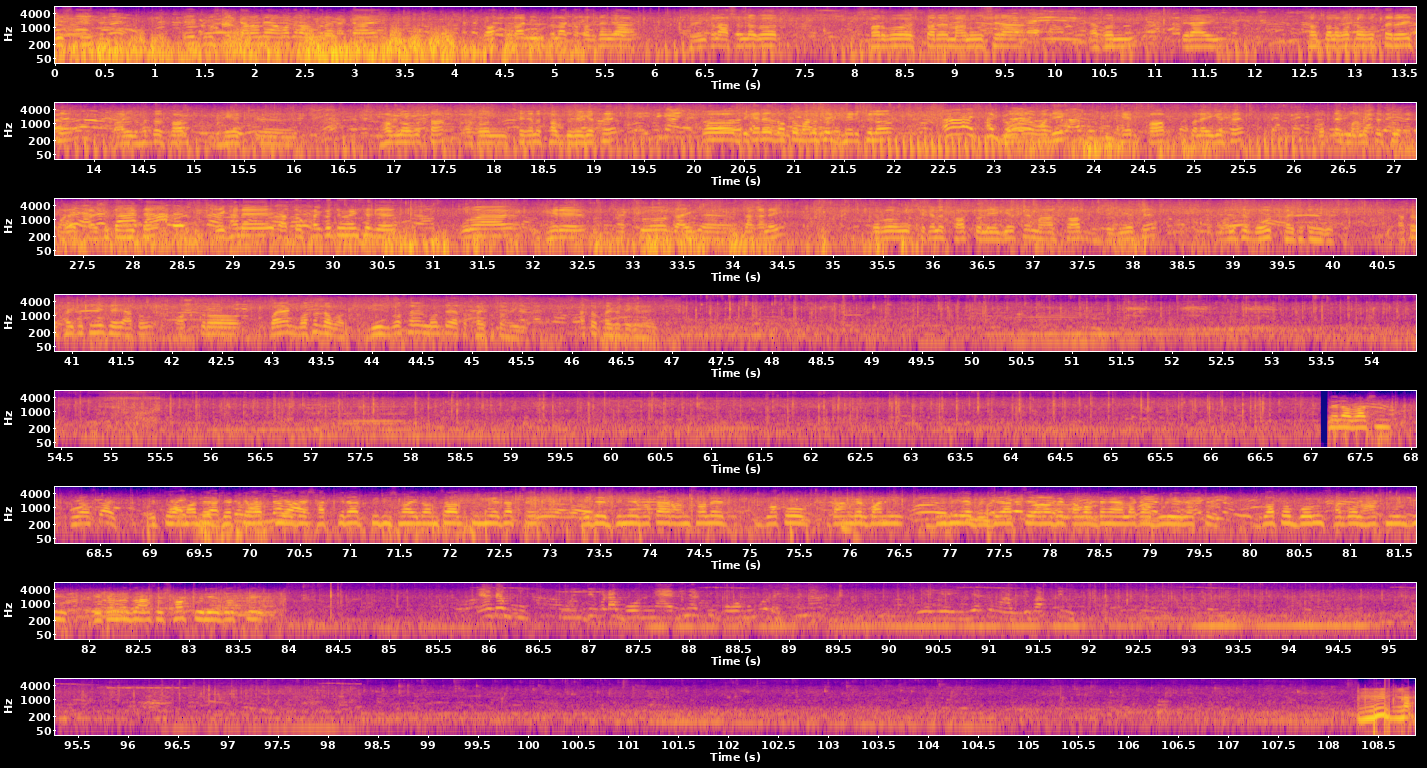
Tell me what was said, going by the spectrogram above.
বৃষ্টি। এই বৃষ্টির কারণে আমাদের অন্তর এলাকায় রথখোলা নিমখোলা কাপাসডাঙ্গা হরিণখোলা আসননগর সর্বস্তরের মানুষেরা এখন প্রায় সব দলবদ্ধ অবস্থায় রয়েছে। বাড়ি ঘর সব ভেঙে ভগ্ন অবস্থা। এখন সেখানে সব ডুবে গেছে। তো যেখানে যত মানুষের ঘের ছিল অধিক ঘের সব চলে গেছে। প্রত্যেক মানুষের খুব অনেক ক্ষয়ক্ষতি হয়েছে। এখানে এত ক্ষয়ক্ষতি হয়েছে যে কোনো ঘেরে একটুও জায়গা নেই। এবং সেখানে সব চলে গিয়েছে মাছ সব ভেসে গিয়েছে। মানুষের বহুত ক্ষয়ক্ষতি হয়ে গেছে। এত ক্ষয়ক্ষতি হয়েছে, এত অস্ত্র কয়েক বছর যাবৎ, বিশ বছরের মধ্যে এত ক্ষয়ক্ষতি হয়ে গেছে। এত ক্ষয়ক্ষতি এখানে হয়েছে। জেলাবাসী এই আমাদের দেখতে পাচ্ছি যে সাতক্ষীরার তিরিশ মাইল অঞ্চল তুলিয়ে যাচ্ছে। এই যে দিনেরপাতার অঞ্চলের যত গাঙ্গের পানি বুড়িয়ে ভেসে যাচ্ছে, আমাদের কাবারডাঙ্গা এলাকা বুড়িয়ে যাচ্ছে। যত গরু, ছাগল, হাঁস, মুরগি, যেখানে যা আছে সব তুলিয়ে যাচ্ছে। না।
